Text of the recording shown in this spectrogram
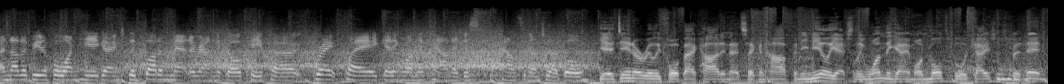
Another beautiful one here going to the bottom net around the goalkeeper. Great play, getting on the counter, just pouncing onto that ball. Yeah, Dino really fought back hard in that second half and he nearly actually won the game on multiple occasions. but then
